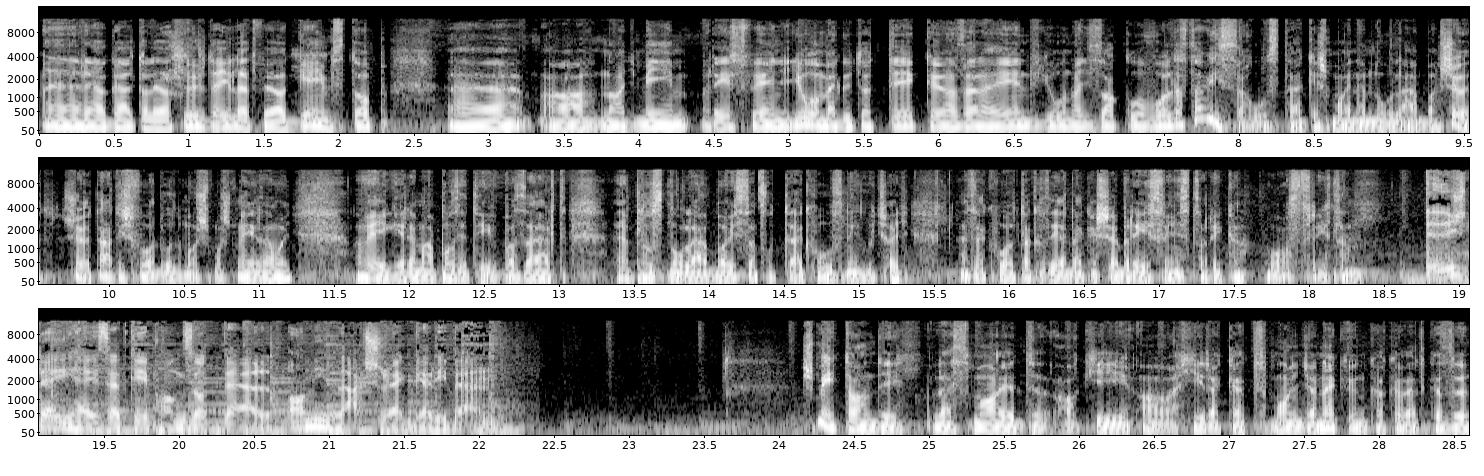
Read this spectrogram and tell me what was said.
reagálta le a tőzsde, illetve a GameStop, a nagy mém részvény, jól megütötték az elején, jó nagy zakó volt, aztán visszahúzták, és majdnem nullába. Sőt, sőt, át is fordult most, most nézem, hogy a végére már pozitívba zárt, plusz nullába vissza tudták húzni, úgyhogy ezek voltak az érdekesebb részvénysztorika Wall Street-en. Tőzsdei helyzetkép hangzott el a Millás reggeliben. Schmidt Andi lesz majd, aki a híreket mondja nekünk a következő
